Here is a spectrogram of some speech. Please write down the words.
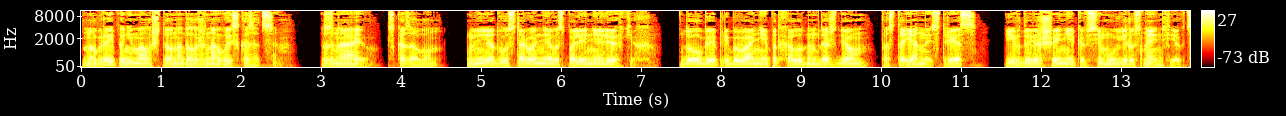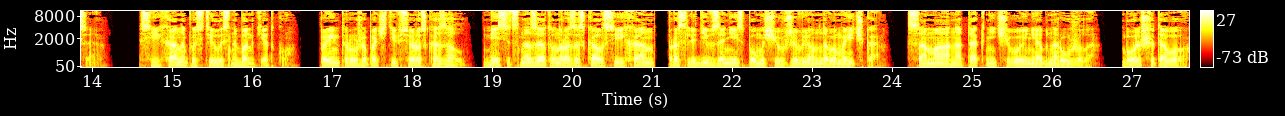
Но Грей понимал, что она должна высказаться. «Знаю», — сказал он. «У нее двустороннее воспаление легких, долгое пребывание под холодным дождем, постоянный стресс и в довершение ко всему вирусная инфекция». Сейхан опустилась на банкетку. Пейнтер уже почти все рассказал. Месяц назад он разыскал Сейхан, проследив за ней с помощью вживленного маячка. Сама она так ничего и не обнаружила. Больше того,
